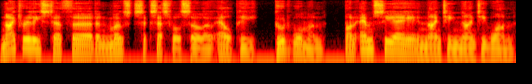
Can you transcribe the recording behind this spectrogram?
Knight released her third and most successful solo LP, Good Woman, on MCA in 1991,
